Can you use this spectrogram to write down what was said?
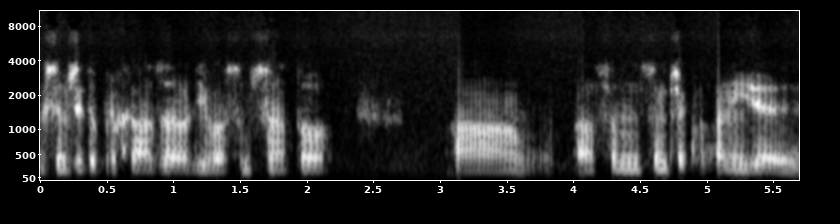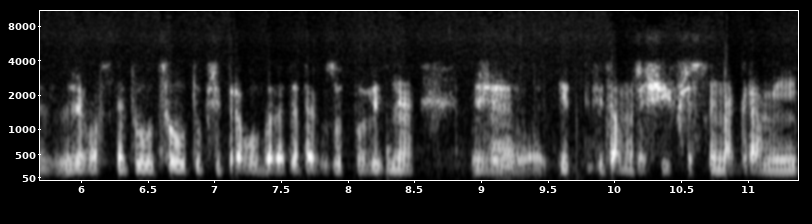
Už jsem si to procházel, díval jsem se na to a jsem, jsem překvapený, že, že vlastně tu celou tu přípravu berete tak zodpovědně, že i ty tam řešíš přesně na gramí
